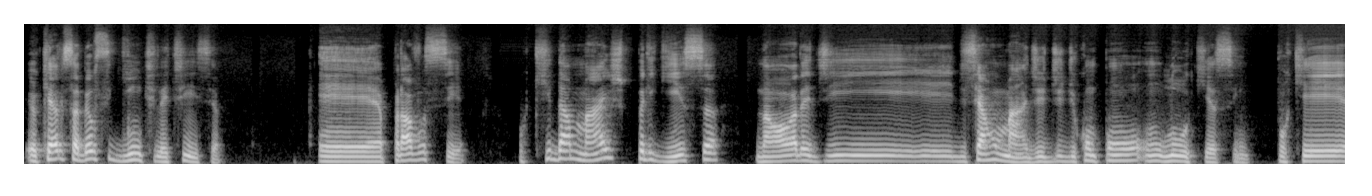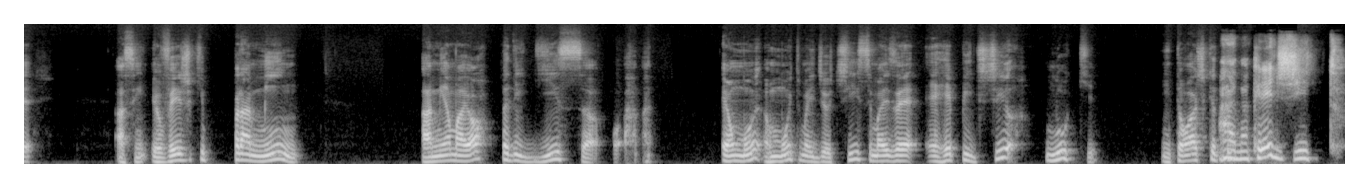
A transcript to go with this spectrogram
Eu quero saber o seguinte, Letícia é, para você, o que dá mais preguiça na hora de, de se arrumar, de, de, de compor um look, assim? Porque, assim, eu vejo que, para mim, a minha maior preguiça é, um, é muito uma idiotice, mas é, é repetir look. Então, acho que. Ai, não acredito.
